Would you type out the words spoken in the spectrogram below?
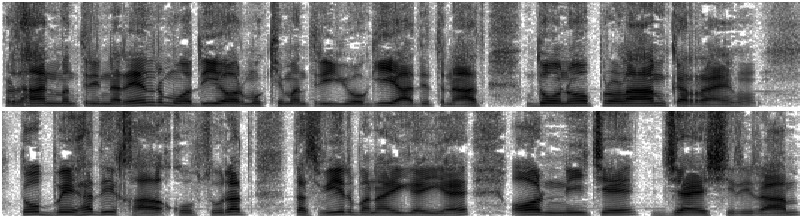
प्रधानमंत्री नरेंद्र मोदी और मुख्यमंत्री योगी आदित्यनाथ दोनों प्रणाम कर रहे हों। तो बेहद ही खूबसूरत तस्वीर बनाई गई है और नीचे जय श्री राम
